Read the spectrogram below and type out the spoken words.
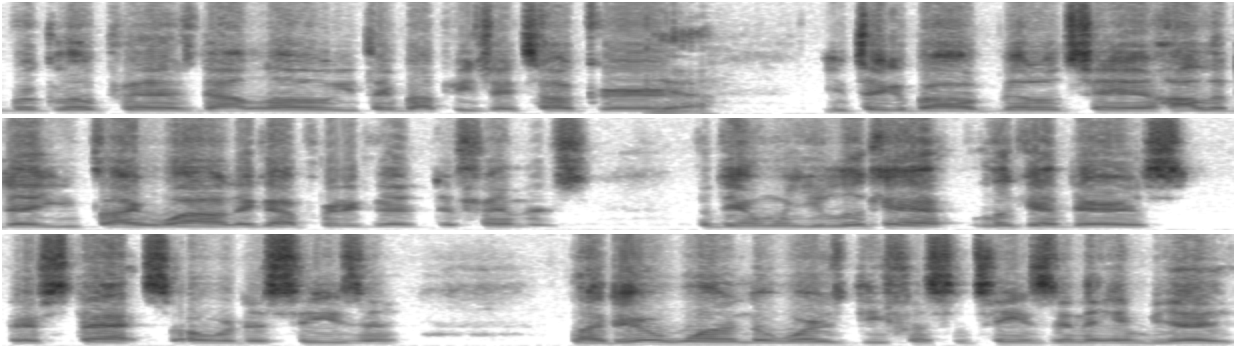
Brook Lopez down low, you think about PJ Tucker, Yeah. you think about Middleton, Holiday. You think, wow, they got pretty good defenders. But then when you look at look at their their stats over the season, like they're one of the worst defensive teams in the NBA.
